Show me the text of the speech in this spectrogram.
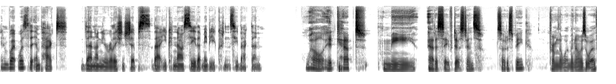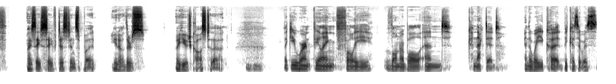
And what was the impact then on your relationships that you can now see that maybe you couldn't see back then? Well, it kept me at a safe distance, so to speak, from the women I was with. I say safe distance, but you know, there's a huge cost to that. Mm-hmm. Like you weren't feeling fully vulnerable and connected in the way you could because it was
